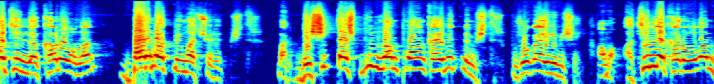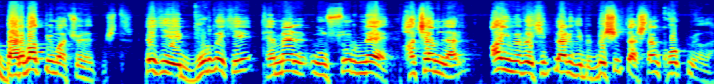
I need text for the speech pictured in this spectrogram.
Atilla Karaoğlan berbat bir maç yönetmiştir. Bak Beşiktaş bundan puan kaybetmemiştir. Bu çok ayrı bir şey. Ama Atilla Karaoğlan berbat bir maç yönetmiştir. Peki buradaki temel unsur ne? Hakemler aynı rakipler gibi Beşiktaş'tan korkmuyorlar.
